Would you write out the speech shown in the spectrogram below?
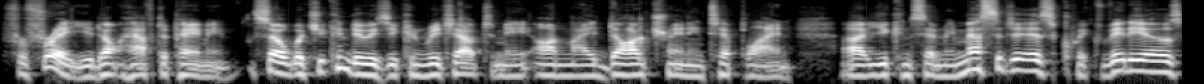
for free. You don't have to pay me. So, what you can do is you can reach out to me on my dog training tip line. Uh, you can send me messages, quick videos,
